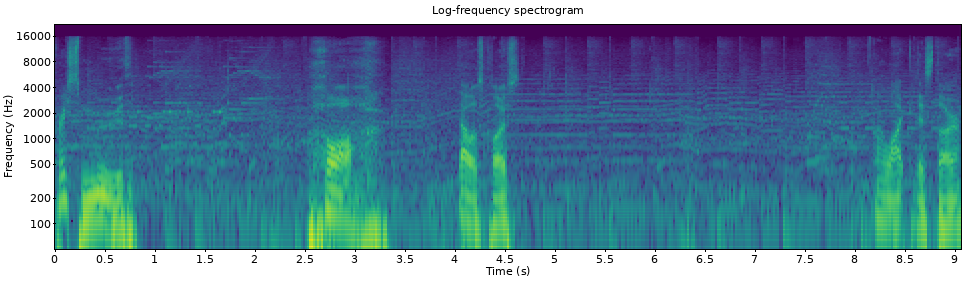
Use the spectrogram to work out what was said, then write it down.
Very smooth. Oh, that was close. I like this though.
